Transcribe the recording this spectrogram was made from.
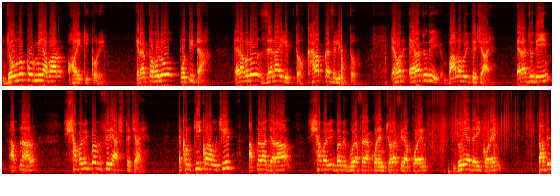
যৌনকর্মী আবার হয় কি করে? এরা তো হলো পতিতা, এরা হলো জেনায় লিপ্ত, খারাপ কাজে লিপ্ত। এখন এরা যদি ভালো হইতে চায়, এরা যদি আপনার স্বাভাবিকভাবে ফিরে আসতে চায়, এখন কি করা উচিত? আপনারা যারা স্বাভাবিকভাবে ঘোরাফেরা করেন, চলাফেরা করেন, দুনিয়াদারি করেন, তাদের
